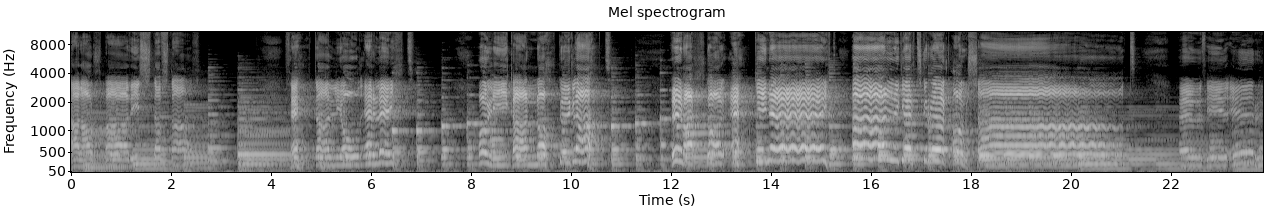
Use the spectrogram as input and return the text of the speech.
Það álpaðist af stað Þetta ljóð er leitt og líka nokkuð glatt. Um allt og ekki neitt algjört skrög og satt ef þið eru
